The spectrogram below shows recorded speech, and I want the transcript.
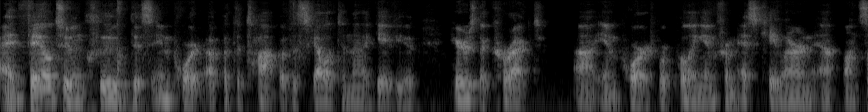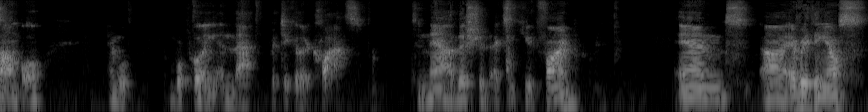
I had failed to include this import up at the top of the skeleton that I gave you. Here's the correct uh, import. We're pulling in from sklearn ensemble, and we'll, we're pulling in that particular class. So now this should execute fine. And uh, everything else,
